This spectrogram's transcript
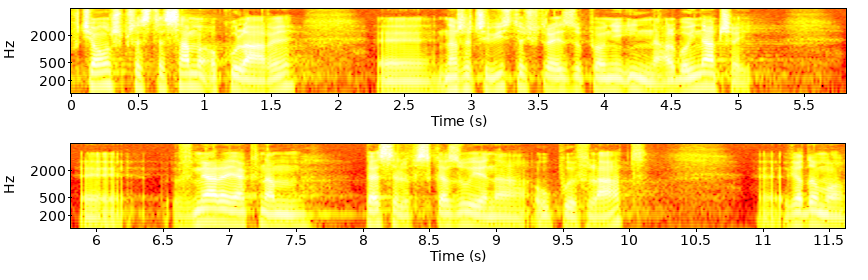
wciąż przez te same okulary na rzeczywistość, która jest zupełnie inna, albo inaczej. W miarę jak nam PESEL wskazuje na upływ lat, wiadomo,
